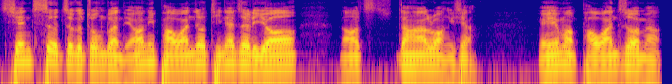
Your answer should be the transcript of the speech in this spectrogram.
先设这个中断点，然后你跑完之后停在这里哦，然后让它乱一下。哎嘛，跑完之后没有？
